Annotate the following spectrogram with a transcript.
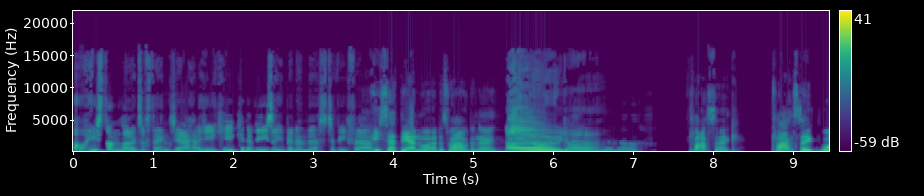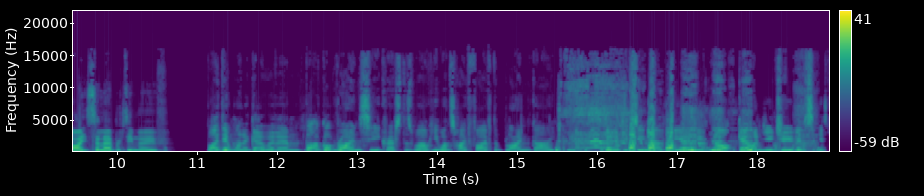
Oh, he's done loads of things. Yeah, he, he could have easily been in this. To be fair, He said the N word as well, didn't he? Oh, oh yeah. God, yeah. Classic. Classic white celebrity move. But I didn't want to go with him. But I've got Ryan Seacrest as well. He once high fived the blind guy. I don't know if you've seen that video. If you've not, get on YouTube. It's it's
